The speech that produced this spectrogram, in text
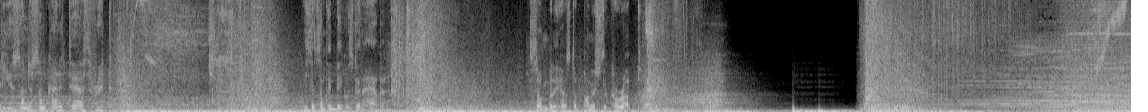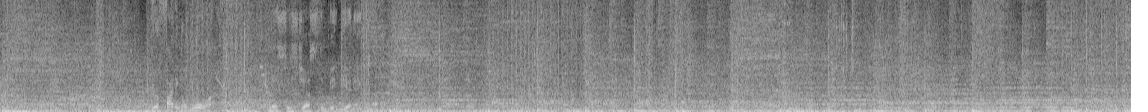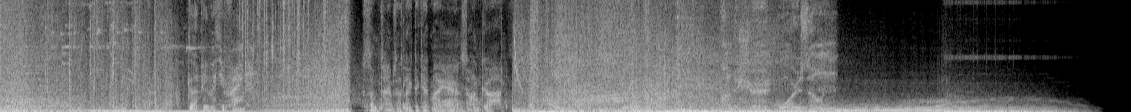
city is under some kind of terror threat. He said something big was gonna happen. Somebody has to punish the corrupt. You're fighting a war. This is just the beginning. God be with you, Frank. Sometimes I'd like to get my hands on God.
